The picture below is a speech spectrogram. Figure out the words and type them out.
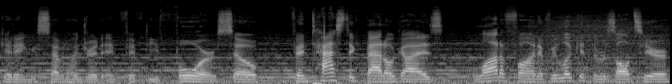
getting 754. So fantastic battle, guys. A lot of fun. If we look at the results here,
